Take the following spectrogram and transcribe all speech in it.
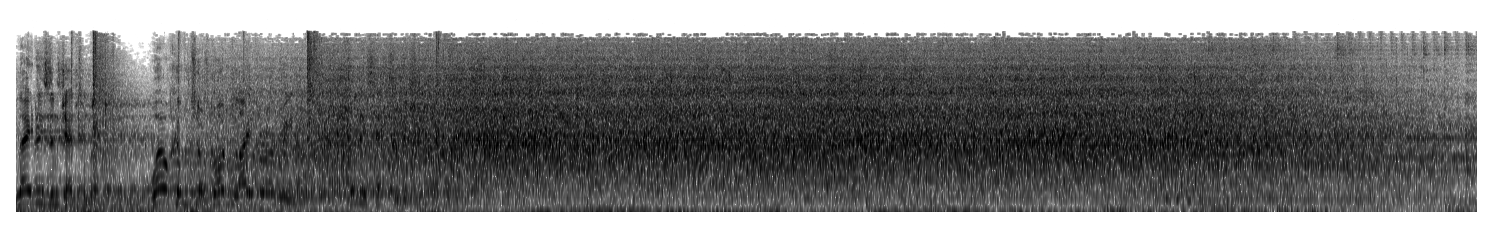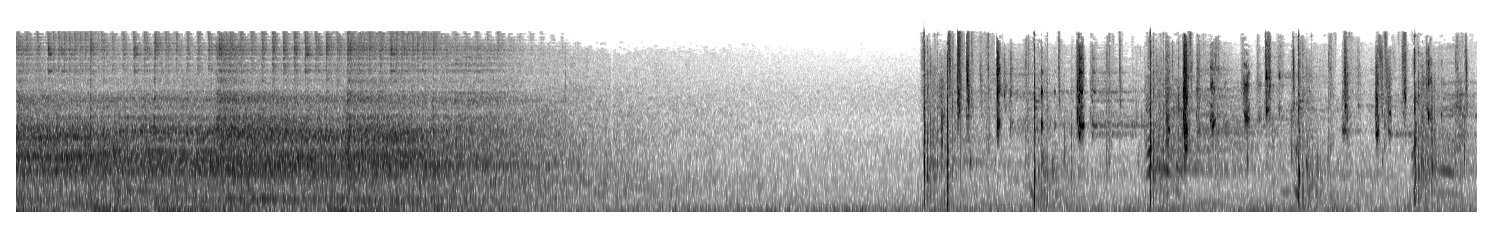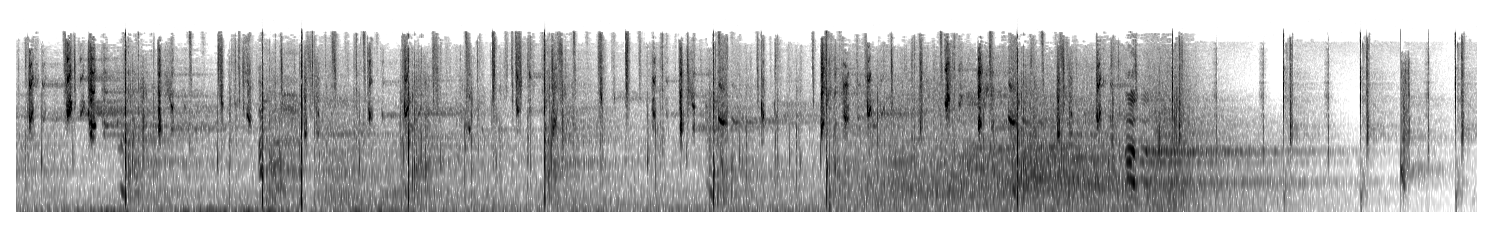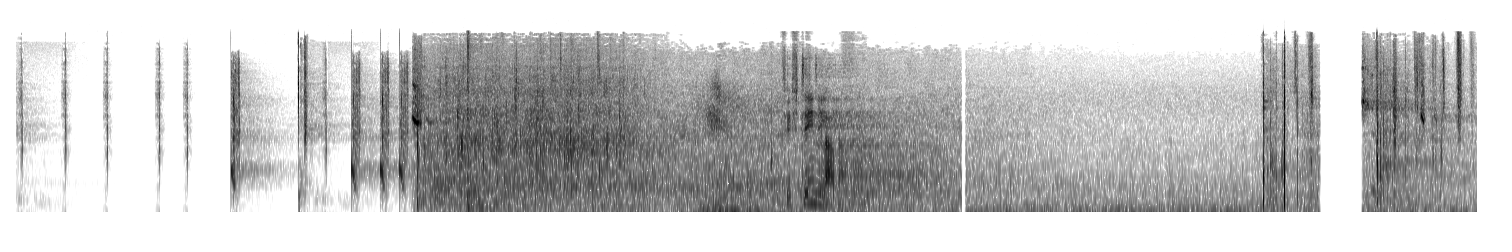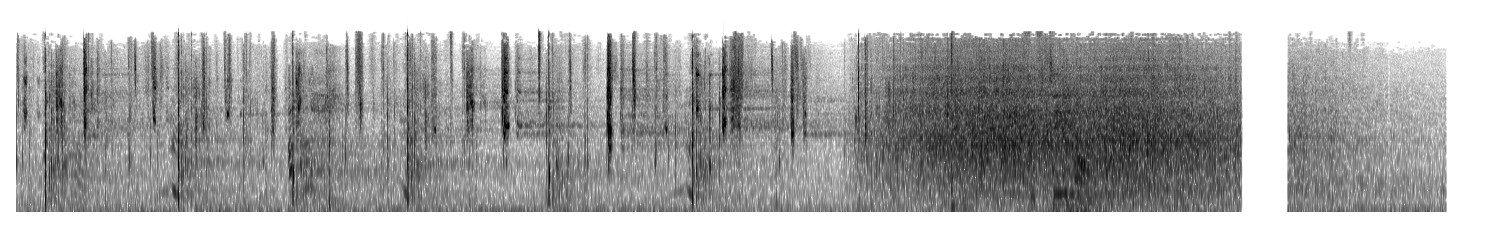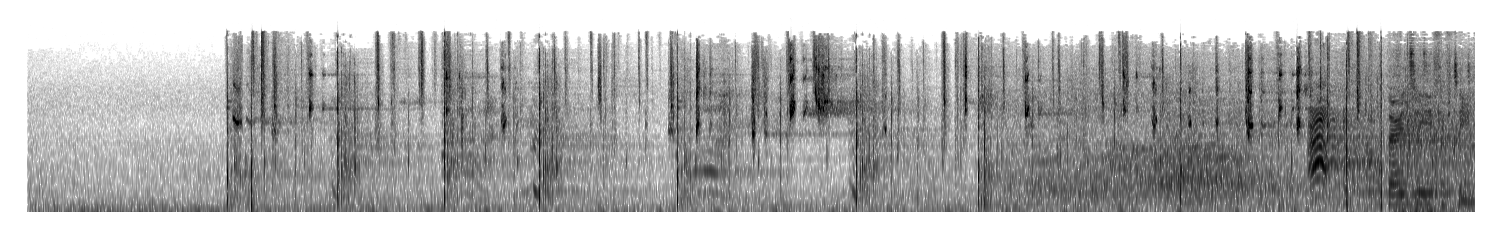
Ladies and gentlemen, welcome to Rod Laver Arena for this exhibition. Fifteen love. Fifteen all. Thirty, fifteen.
